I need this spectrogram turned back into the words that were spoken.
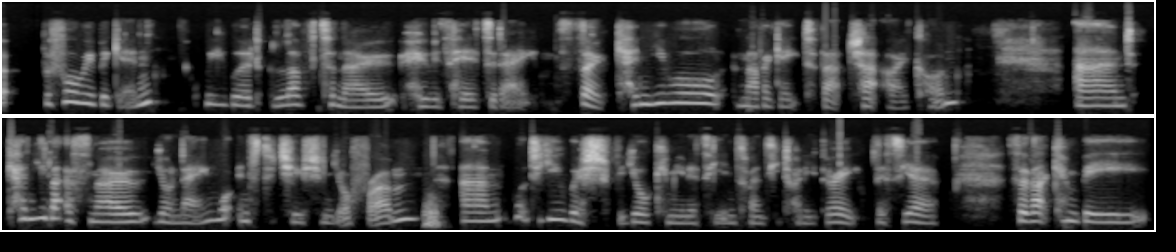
But before we begin, we would love to know who is here today. So can you all navigate to that chat icon and can you let us know your name, what institution you're from, and what do you wish for your community in 2023 this year? So that can be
